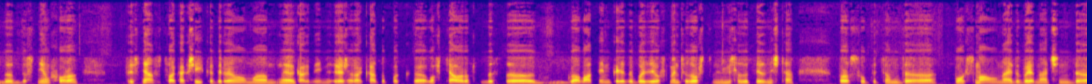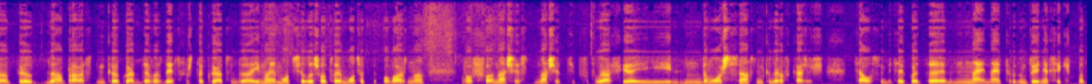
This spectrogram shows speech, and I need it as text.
да, да снимам хора. Притеснявам се това как ще ги кадрирам, как да им изрежа ръката, пък в цяла да са главата им, къде да бъде в момента, защо не мисля за тези неща. Просто опитвам да максимално най-добрият начин да, да направя снимка, която да е въздействаща, която да има емоция, защото емоцията е по-важна в нашия, нашия тип фотография и да можеш с една снимка да разкажеш цяло събитие, което е най- най-трудното и не всеки път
